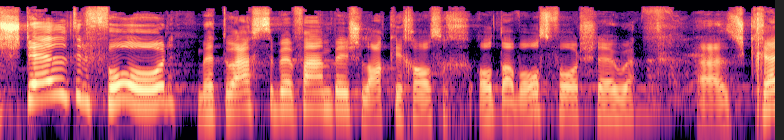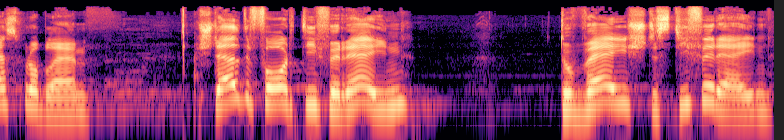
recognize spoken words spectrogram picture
stell dir vor, wenn du SCB-Fan bist, Lucky kann sich auch Davos vorstellen, äh, das ist kein Problem. Stell dir vor, die Verein, du weißt, dass die Verein,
